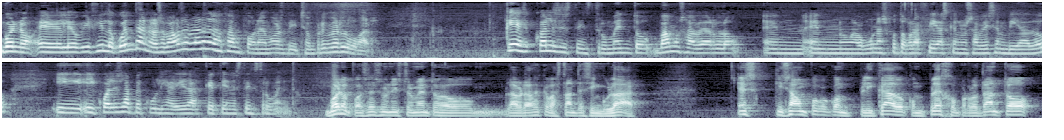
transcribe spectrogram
Bueno, eh, Leo Vigildo, cuéntanos, vamos a hablar de la zanfona, hemos dicho, en primer lugar. ¿Qué ¿Cuál es este instrumento? Vamos a verlo en, algunas fotografías que nos habéis enviado y, y cuál es la peculiaridad que tiene este instrumento. Bueno, pues es un instrumento, la verdad es que bastante singular es quizá un poco complicado, complejo, por lo tanto,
